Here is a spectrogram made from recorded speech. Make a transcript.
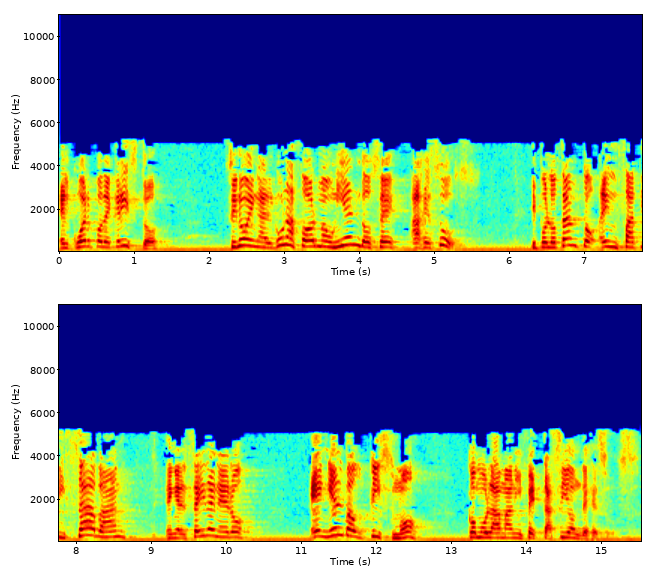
el cuerpo de Cristo, sino en alguna forma uniéndose a Jesús. Y por lo tanto enfatizaban en el 6 de enero en el bautismo como la manifestación de Jesús.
